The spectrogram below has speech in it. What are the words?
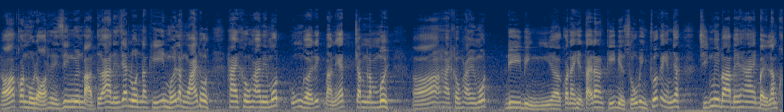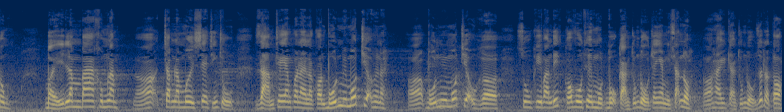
Đó, con màu đỏ thì zin nguyên bản từ A đến Z luôn, đăng ký mới năm ngoái thôi. 2021 cũng GX bản S 150 đó 2021 đi bình à, con này hiện tại đang ký biển số Bình Phước anh em nhé 93B2 750 75305 đó 150 xe chính chủ. Giảm cho em con này là còn 41 triệu thôi này. Đó 41 triệu G Suzuki Bandit có vô thêm một bộ cảng chống đổ cho anh em mình sẵn rồi. Đó hai cái cảng chống đổ rất là to.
